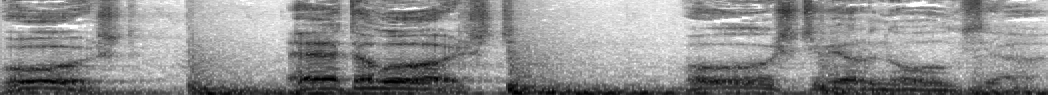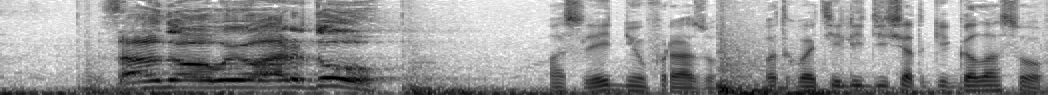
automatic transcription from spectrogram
Вождь! Это вождь! Вождь вернулся! За новую Орду! Последнюю фразу подхватили десятки голосов.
